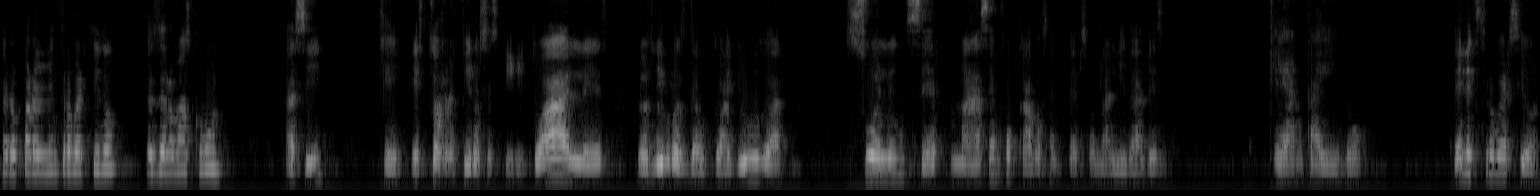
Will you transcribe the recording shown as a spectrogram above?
pero para el introvertido es de lo más común. Así que estos retiros espirituales, los libros de autoayuda, suelen ser más enfocados en personalidades que han caído de la extroversión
